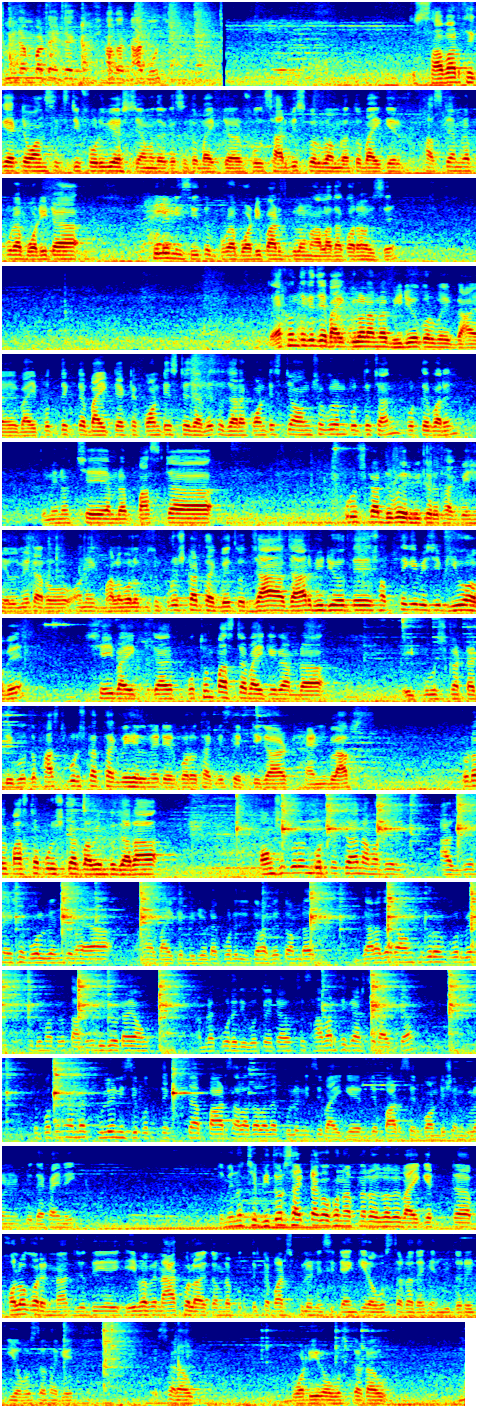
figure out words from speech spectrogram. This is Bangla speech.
দুই নাম্বারটা এটা একদম সাদা কাগজ। তো সাভার থেকে একটা ওয়ান সিক্সটি ফোর বি আসছে আমাদের কাছে, তো বাইকটার ফুল সার্ভিস করব আমরা। তো বাইকের ফার্স্টে আমরা পুরো বডিটা খুলে নিছি, তো পুরো বডি পার্টসগুলো আলাদা করা হয়েছে। তো এখন থেকে যে বাইকগুলো আমরা ভিডিও করব, এই বাইক প্রত্যেকটা বাইকটা একটা কন্টেস্টে যাবে। তো যারা কন্টেস্টে অংশগ্রহণ করতে চান, করতে পারেন। তো মেন হচ্ছে আমরা পাঁচটা পুরস্কার দেবো, এর ভিতরে থাকবে হেলমেট আরও অনেক ভালো ভালো কিছু পুরস্কার থাকবে। তো যা, যার ভিডিওতে সব থেকে বেশি ভিউ হবে, সেই বাইকটা প্রথম পাঁচটা বাইকের আমরা এই পুরস্কারটা দিব। তো ফার্স্ট পুরস্কার থাকবে হেলমেট এরপরও থাকবে safety guard hand gloves total পাঁচটা পুরস্কার পাবেন। তো যারা অংশগ্রহণ করতে চান, আমাদের আসবেন, এসে বলবেন যে, ভাইয়া, আমার বাইকের ভিডিওটা করে দিতে হবে। তো আমরা যারা যারা অংশগ্রহণ করবেন, শুধুমাত্র তাদের ভিডিওটাই আমরা করে দিব। তো এটা হচ্ছে সাভার থেকে আসছে বাইকটা তো প্রথমে আমরা খুলে নিছি, প্রত্যেকটা পার্টস আলাদা আলাদা খুলে নিছি, বাইকের যে পার্টসের কন্ডিশনগুলো একটু দেখাই নেই। তো মেন হচ্ছে ভিতর সাইডটা কখনো আপনারা ওইভাবে বাইকেরটা ফলো করেন না, যদি এইভাবে না খোলা হয়, তো আমরা প্রত্যেকটা পার্টস খুলে নিছি, ট্যাঙ্কির অবস্থাটা দেখেন, ভিতরের কী অবস্থা থাকে। এছাড়াও বডির অবস্থাটাও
